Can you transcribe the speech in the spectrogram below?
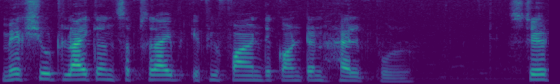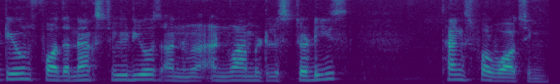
Make sure to like and subscribe if you find the content helpful. Stay tuned for the next videos on environmental studies. Thanks for watching.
